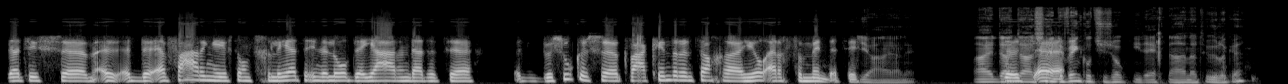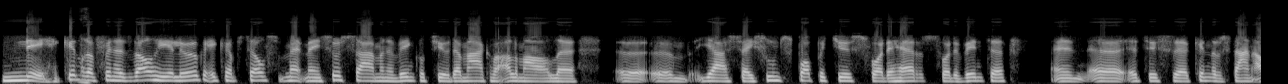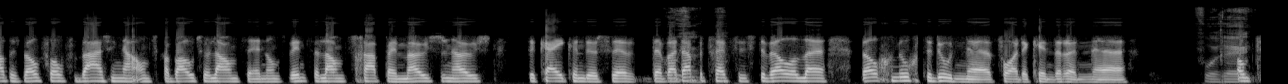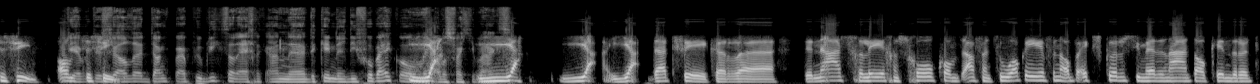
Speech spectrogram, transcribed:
Dat is, ehm, eh, de ervaring heeft ons geleerd in de loop der jaren dat het, eh, bezoekers eh, qua kinderen toch heel erg verminderd is. Ja, ja, nee. Maar daar, Dus, daar zijn de winkeltjes ook niet echt naar natuurlijk, hè? Nee, kinderen vinden het wel heel leuk. Ik heb zelfs met mijn zus samen een winkeltje. Daar maken we allemaal eh, eh, ehm, ja, seizoenspoppetjes voor de herfst, voor de winter. En eh, het is, eh, kinderen staan altijd wel vol verbazing naar ons kabouterland en ons winterlandschap en muizenhuis te kijken. Dus de- wat Oh ja. dat betreft is er wel, wel genoeg te doen voor de kinderen Voor, om te zien. Om jullie te dus zien. wel dankbaar publiek dan eigenlijk aan de kinderen die voorbij komen met alles wat je maakt. Ja, ja, ja, dat zeker. De naastgelegen school komt af en toe ook even op excursie met een aantal kinderen.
